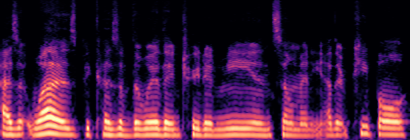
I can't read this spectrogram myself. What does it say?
as it was because of the way they treated me and so many other people.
